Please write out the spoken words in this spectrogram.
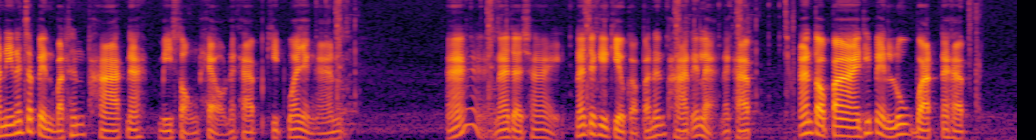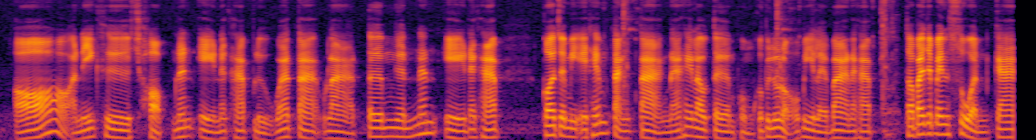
ันนี้น่าจะเป็นบัตเทิลพาร์ทนะ มี 2 แถวนะครับ คิดว่าอย่างนั้น อ่าน่าจะใช่ น่าจะเกี่ยวกับบัตเทิลพาร์นี่แหละนะครับ อันต่อไปที่เป็นรูปวัดนะครับ อ๋อ อันนี้คือช็อปนั่นเองนะครับ หรือว่าตลาดเติมเงินนั่นเองนะครับ ก็จะมีไอเทมต่างๆนะให้เราเติมผมก็ไม่รู้หรอกว่ามีอะไรบ้างนะครับ ต่อไปจะเป็นส่วนกา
